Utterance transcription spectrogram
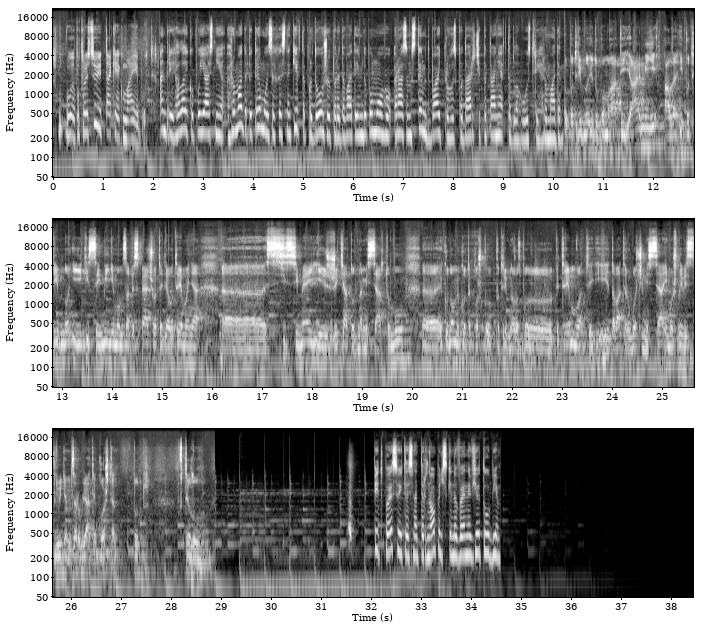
Працюють так, як має бути. Андрій Галайко пояснює, громада підтримує захисників та продовжує передавати їм допомогу. Разом з тим дбають про господарчі питання та благоустрій громади. Потрібно і допомагати і армії, але і потрібно і якийсь цей мінімум забезпечувати для утримання е, сімей і життя тут на місцях. Тому е, економіку також потрібно підтримувати і давати робочі місця і можливість людям заробляти кошти тут в тилу. Підписуйтесь на тернопільські новини в Ютубі.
